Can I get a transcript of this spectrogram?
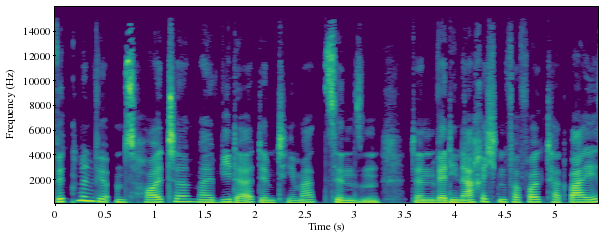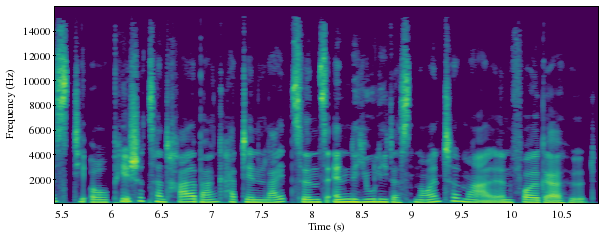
widmen wir uns heute mal wieder dem Thema Zinsen. Denn wer die Nachrichten verfolgt hat, weiß, die Europäische Zentralbank hat den Leitzins Ende Juli das neunte Mal in Folge erhöht.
